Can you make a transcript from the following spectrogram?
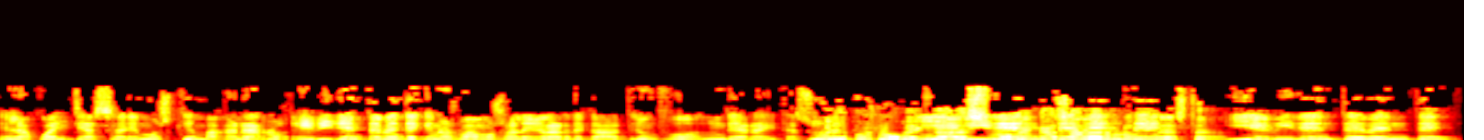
en la cual ya sabemos quién va a ganarlo. Evidentemente que nos vamos a alegrar de cada triunfo de Anaitasuna. Oye, pues no vengas, no vengas a verlo, ya está. Y evidentemente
